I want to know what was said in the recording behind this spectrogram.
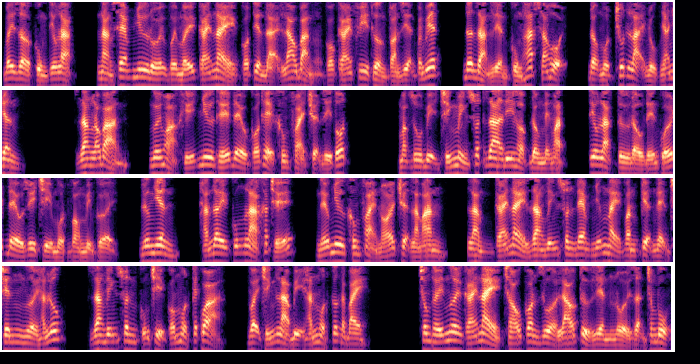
bây giờ cùng tiêu lạc, nàng xem như đối với mấy cái này có tiền đại lão bản có cái phi thường toàn diện quen biết, đơn giản liền cùng hát xã hội, động một chút lại đục nhã nhân. Giang lão bản, ngươi hỏa khí như thế đều có thể không phải chuyện gì tốt. Mặc dù bị chính mình xuất ra đi hợp đồng nệ mặt, tiêu lạc từ đầu đến cuối đều duy trì một vòng mỉm cười, đương nhiên, hắn đây cũng là khắc chế, nếu như không phải nói chuyện làm ăn, làm cái này giang vĩnh xuân đem những này văn kiện nện trên người hắn lúc, giang vĩnh xuân cũng chỉ có một kết quả vậy chính là bị hắn một cước đạp bay. Trông thấy ngươi cái này cháu con rùa lão tử liền nổi giận trong bụng,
